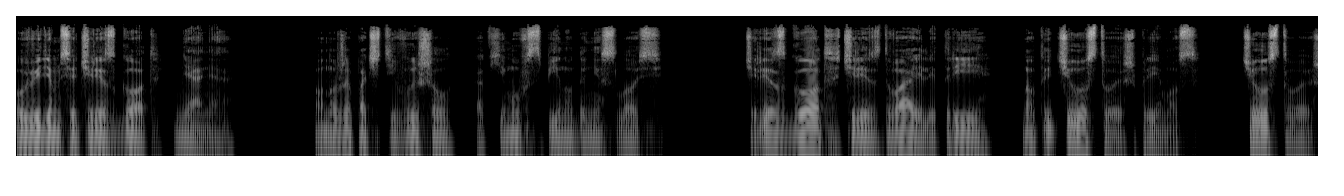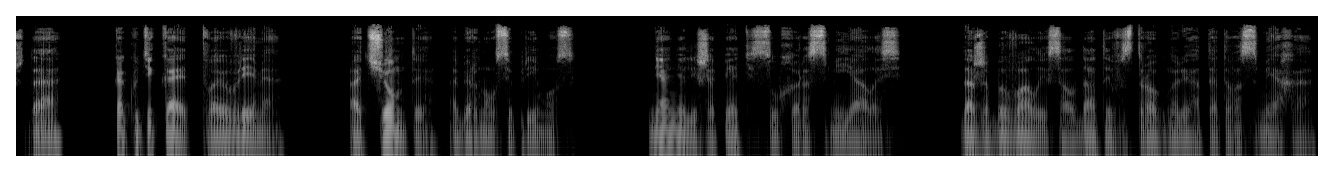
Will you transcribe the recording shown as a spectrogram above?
«Увидимся через год, няня!» Он уже почти вышел, как ему в спину донеслось. «Через год, через два или три но ты чувствуешь, Примус. Чувствуешь, да? Как утекает твое время. «О чем ты?» — обернулся Примус. Няня лишь опять сухо рассмеялась. Даже бывалые солдаты вздрогнули от этого смеха.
